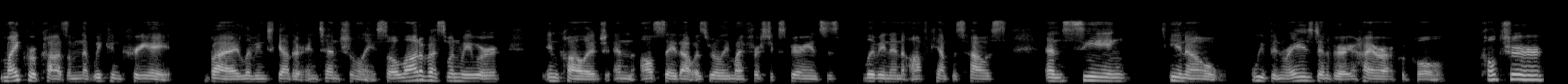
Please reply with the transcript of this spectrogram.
microcosm that we can create by living together intentionally. So a lot of us when we were in college and i'll say that was really my first experience is living in an off-campus house and seeing you know we've been raised in a very hierarchical culture.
